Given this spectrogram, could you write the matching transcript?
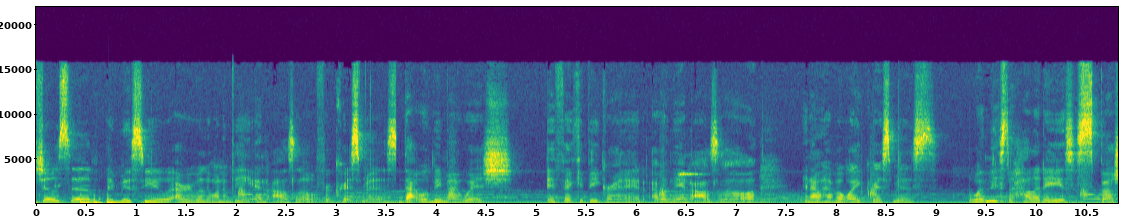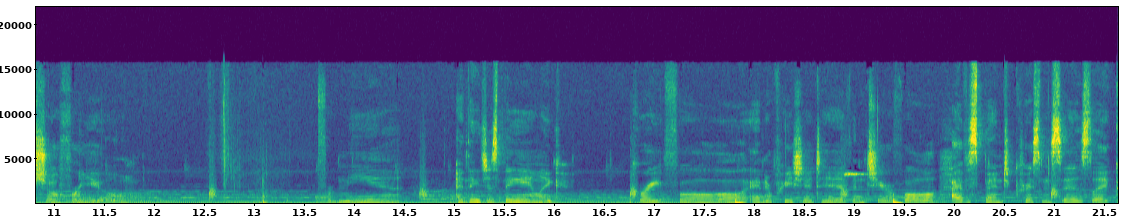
Joseph, I miss you. I really want to be in Oslo for Christmas. That would be my wish. If it could be granted, I would be in Oslo and I'll have a white Christmas. What makes the holidays special for you? For me, I think just being like grateful and appreciative and cheerful. I've spent Christmases like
